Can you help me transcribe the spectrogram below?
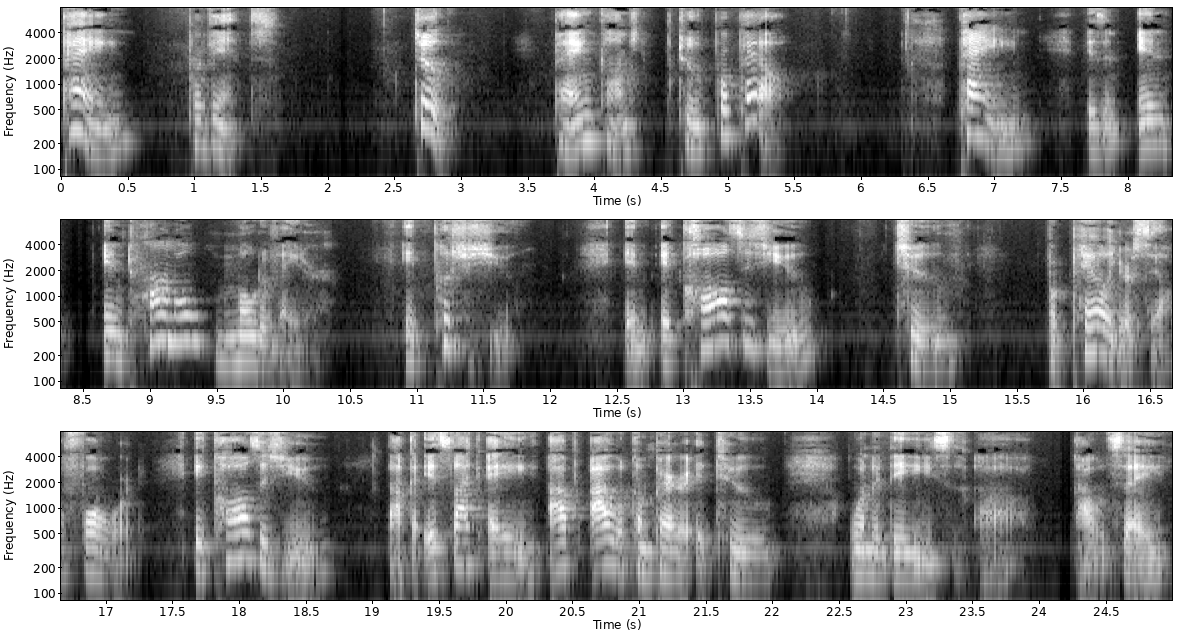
Pain prevents. Two, pain comes to propel. Pain is an in, internal motivator. It pushes you. It, it causes you to propel yourself forward. It causes you like a, it's like a I, I would compare it to one of these. Uh, I would say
